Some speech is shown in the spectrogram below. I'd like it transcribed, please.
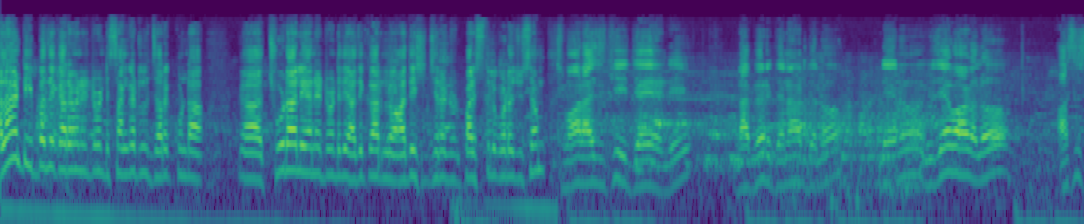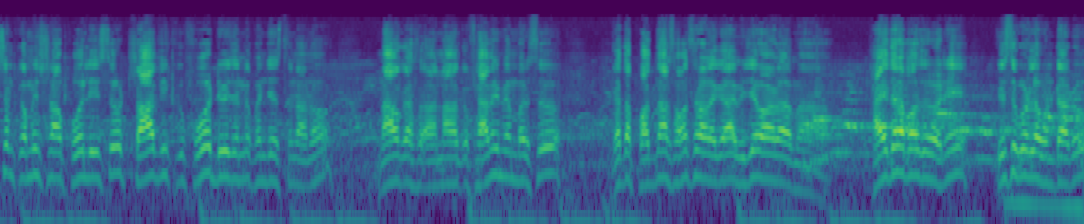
ఎలాంటి ఇబ్బందికరమైనటువంటి సంఘటనలు జరగకుండా చూడాలి అనేటువంటిది అధికారులు ఆదేశించినటువంటి పరిస్థితులు కూడా చూసాం స్వరాజ్కి జయ అండి. నా పేరు జనార్దను. నేను విజయవాడలో assistant commissioner of police traffic four డివిజన్లో పనిచేస్తున్నాను. నా ఒక నా ఒక ఫ్యామిలీ మెంబర్స్ గత పద్నాలుగు సంవత్సరాలుగా విజయవాడ హైదరాబాద్లోని ఇసుగూడలో ఉంటారు.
